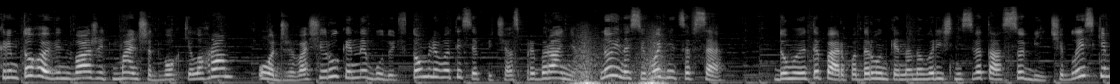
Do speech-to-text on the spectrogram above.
Крім того, він важить менше 2 кг, Отже, ваші руки не будуть втомлюватися під час прибирання. Ну і на сьогодні це все. Думаю, тепер подарунки на новорічні свята собі чи близьким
